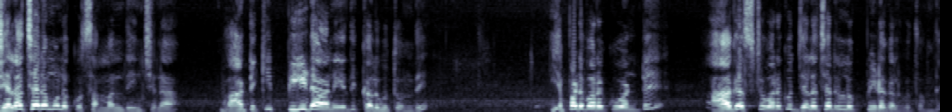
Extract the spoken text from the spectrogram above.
జలచరములకు సంబంధించిన వాటికి పీడ అనేది కలుగుతుంది. ఎప్పటి వరకు అంటే ఆగస్టు వరకు జలచరులకు పీడ కలుగుతుంది.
